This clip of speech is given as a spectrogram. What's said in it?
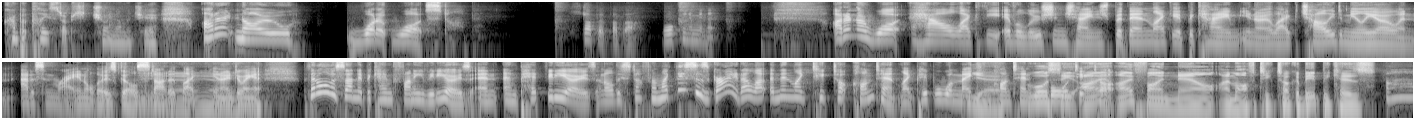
Crumpet, please stop chewing on the chair. I don't know what it was. Stop. Stop it, Bubba. Walk in a minute. I don't know what how like the evolution changed, but then like it became you know like Charli D'Amelio and Addison Rae and all those girls started Yeah, like yeah, you know doing it. But then all of a sudden it became funny videos and and pet videos and all this stuff. And I'm like, this is great. I love. And then like TikTok content, like people were making content Well, for see, TikTok. I, I find now I'm off TikTok a bit because Oh.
